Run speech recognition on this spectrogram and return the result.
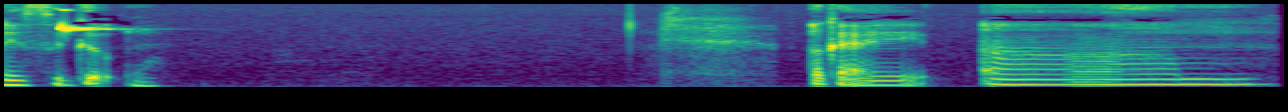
And it's a good one. Okay. Um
